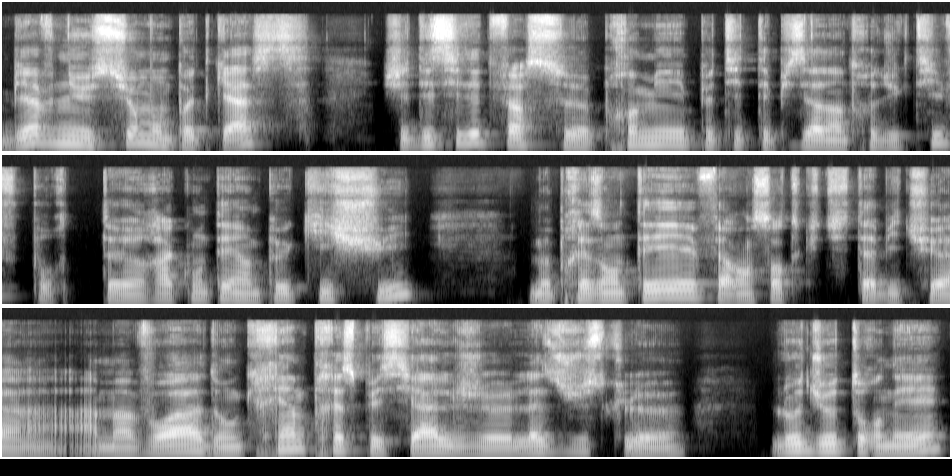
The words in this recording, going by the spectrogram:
Bienvenue sur mon podcast. J'ai décidé de faire ce premier petit épisode introductif pour te raconter un peu qui je suis, me présenter, faire en sorte que tu t'habitues à, ma voix. Donc rien de très spécial, je laisse juste l'audio tourner,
